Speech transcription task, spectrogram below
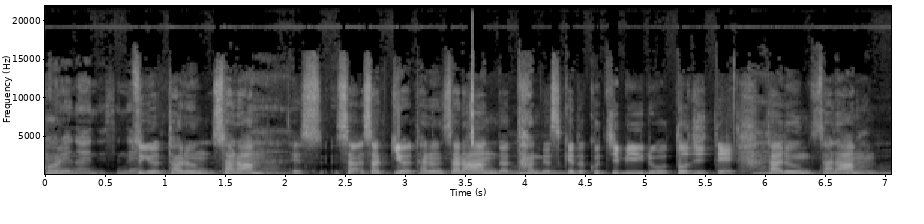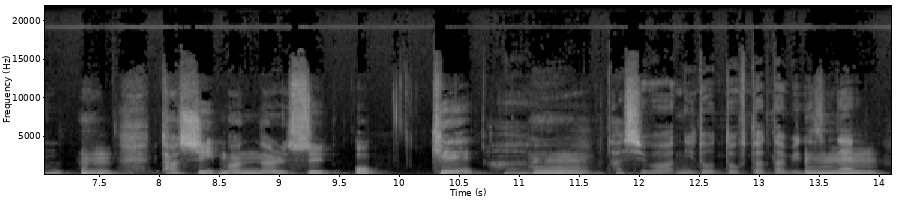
取れないんですね。次はタルンサランです、ささっきはタルンサランだったんですけど、唇を閉じて、はいタルンサラン、うん、다시만날수없 게、はいうん、私は二度と再びですね。うん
